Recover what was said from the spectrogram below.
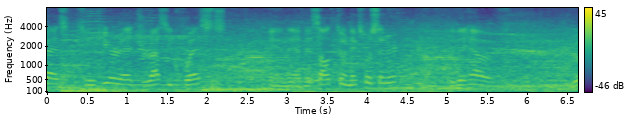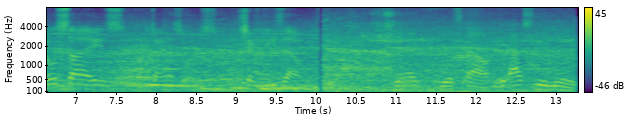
guys, so we're here at Jurassic Quest in at the South Towne Expo Center. They have real size dinosaurs. Check these out. Check this out. They actually move.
